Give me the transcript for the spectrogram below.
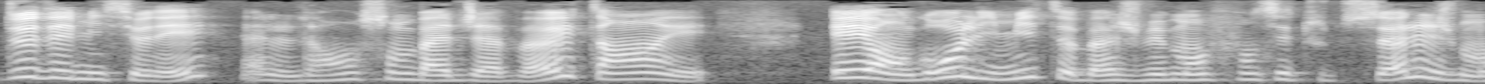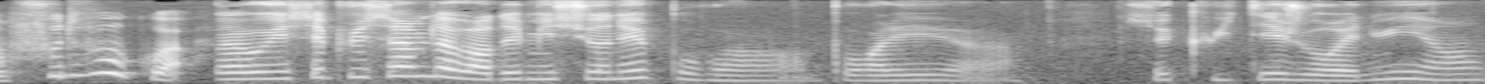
de démissionner. Elle rend son badge à Voight, hein, et et en gros, limite, bah, je vais m'enfoncer toute seule et je m'en fous de vous, quoi. Bah oui, c'est plus simple d'avoir démissionné pour, euh, pour aller euh, se cuiter jour et nuit. Hein.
